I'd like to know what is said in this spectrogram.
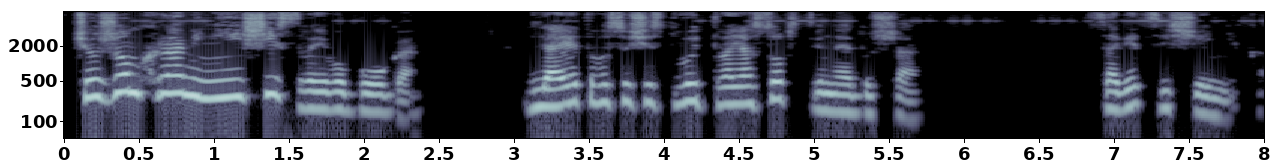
В чужом храме не ищи своего Бога. Для этого существует твоя собственная душа. Совет священника.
